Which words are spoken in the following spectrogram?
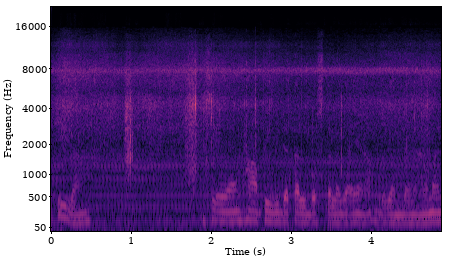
Okay lang. Kasi The talbos talaga. Ayan, oh, maganda na naman.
